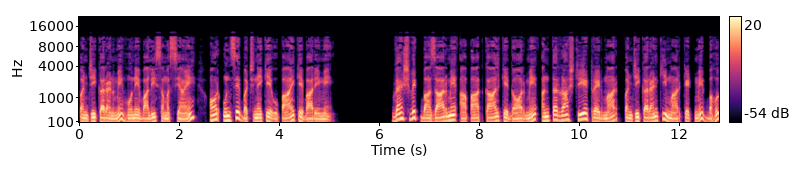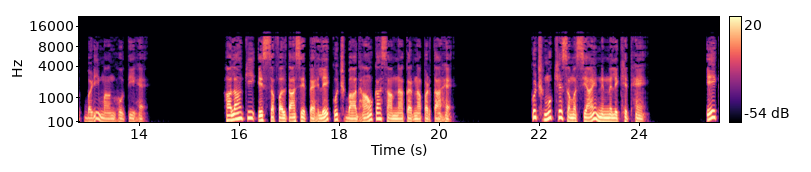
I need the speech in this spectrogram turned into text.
पंजीकरण में होने वाली समस्याएँ और उनसे बचने के उपाय के बारे में। वैश्विक बाज़ार में आपातकाल के दौर में अंतर्राष्ट्रीय ट्रेडमार्क पंजीकरण की मार्केट में बहुत बड़ी मांग होती है। हालाँकि इस सफलता से पहले कुछ बाधाओं का सामना करना पड़ता है। कुछ मुख्य समस्याएँ निम्नलिखित हैं। एक,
